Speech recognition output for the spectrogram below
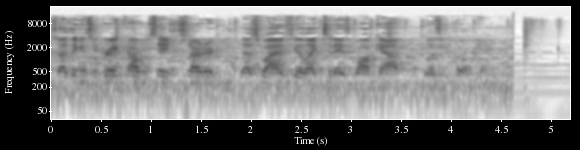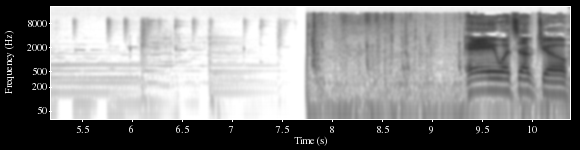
So I think it's a great conversation starter. That's why I feel like today's walkout was important. Hey, what's up, Joe?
